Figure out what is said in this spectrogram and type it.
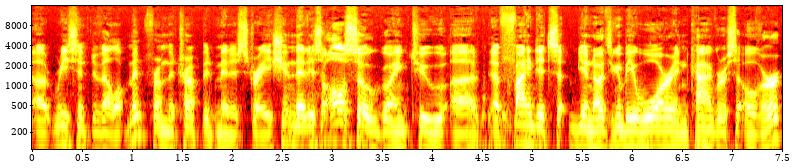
uh, recent development from the Trump administration that is also going to uh, uh, find its. You know, it's going to be a war in Congress over,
